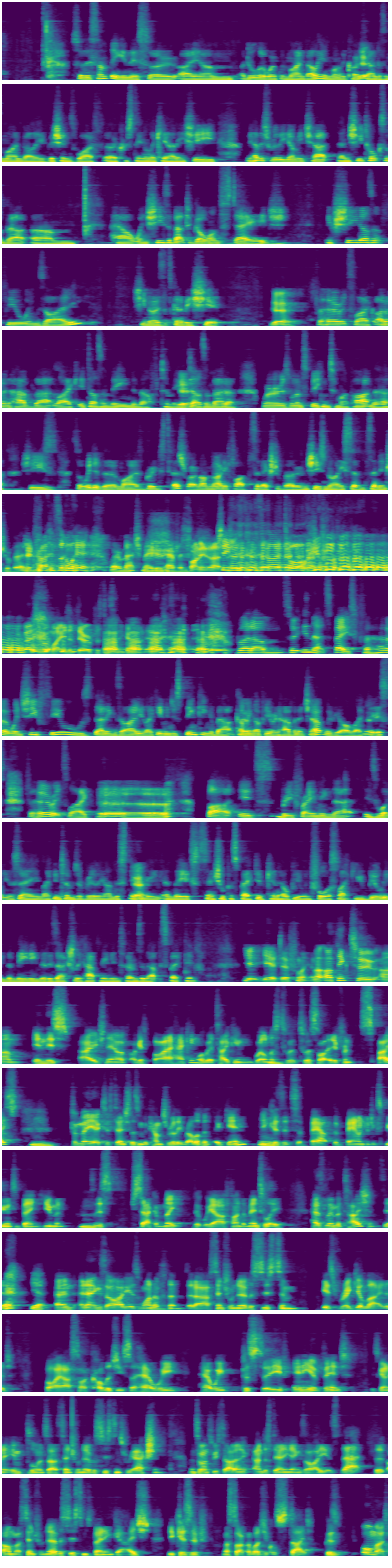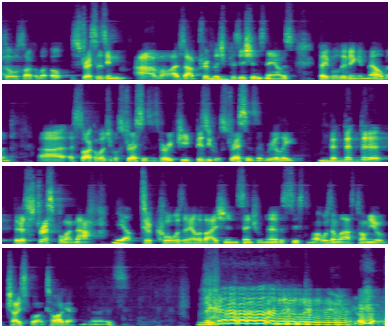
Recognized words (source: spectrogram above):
So there's something in there. So I um I do a lot of work with Mind Valley, and one of the co-founders of Mind Valley, Vishen's wife, uh, Kristina Lakhiani, she we had this really yummy chat, and she talks about um how when she's about to go on stage, if she doesn't feel anxiety, she knows it's going to be shit. Yeah, For her, it's like I don't have that. Like it doesn't mean enough to me. Yeah. It doesn't matter. Whereas when I'm speaking to my partner, she's so we did the Myers Briggs test, right? And I'm 95% extroverted, and she's 97% introverted, right? So we're we're a match made in heaven. funny that. She listens and I talk. Imagine what my inner therapist is thinking right now. but um, so in that space, for her, when she feels that anxiety, like even just thinking about coming Yeah. up here and having a chat with y'all like Yeah. this, for her, it's like, "Ugh." But it's reframing that is what you're saying, like in terms of really understanding and the existential perspective can help you enforce, like you building the meaning that is actually happening in terms of that perspective. Yeah, yeah, definitely. And I, I think too, um, in this age now of, I guess, biohacking, where we're taking wellness to, a, to a slightly different space, Mm. for me, existentialism becomes really relevant again Mm. because it's about the bounded experience of being human. Mm. So this sack of meat that we are fundamentally has limitations, yeah? Yeah. And, and anxiety is one of them, that our central nervous system is regulated by our psychology. So how we, how we perceive any event is going to influence our central nervous system's reaction. And so once we start understanding anxiety as that, that oh, my central nervous system's been engaged because of my psychological state, because almost all psycholo- all stresses in our lives, our privileged positions now as people living in Melbourne, uh, are psychological stresses. There's very few physical stresses that really that, that, that are that are stressful enough Yeah. to cause an elevation in the central nervous system. It wasn't the last time you were chased by a tiger. Uh, it's, Tell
